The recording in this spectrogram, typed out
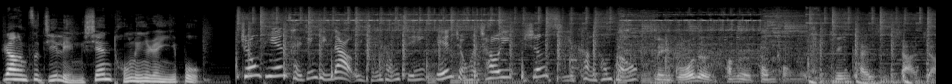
让自己领先同龄人一步。中天财经频道与您同行，联准会超音升级抗通膨。美国的他们的通膨呢已经开始下降，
